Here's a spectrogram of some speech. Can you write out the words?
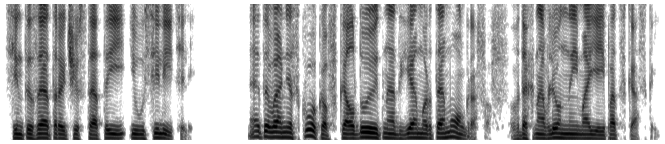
синтезаторы частоты и усилители. Это Ваня Скоков колдует над ямор томографов, вдохновленный моей подсказкой.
